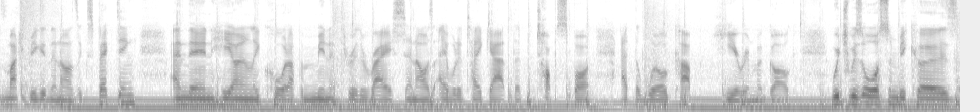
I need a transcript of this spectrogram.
much bigger than I was expecting. And then he only caught up a minute through the race and I was able to take out the top spot at the World Cup here in Magog, which was awesome because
